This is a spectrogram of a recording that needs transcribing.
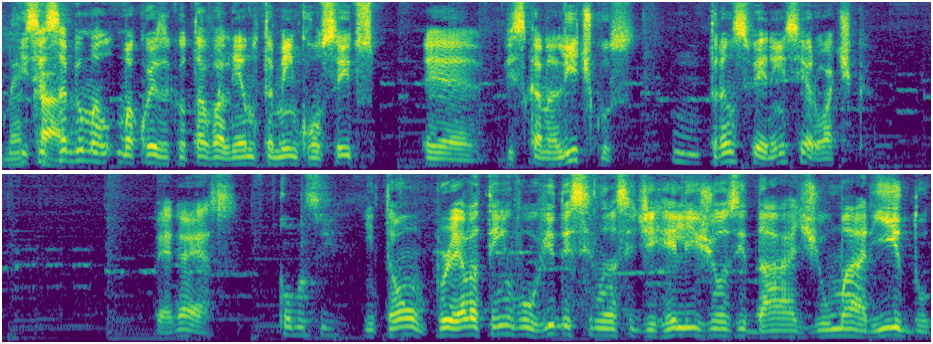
né, E você cara? sabe uma, uma coisa que eu tava lendo também em conceitos é, psicanalíticos? Hum. Transferência erótica. Pega essa. como assim? Então, por ela ter envolvido esse lance de religiosidade, o marido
